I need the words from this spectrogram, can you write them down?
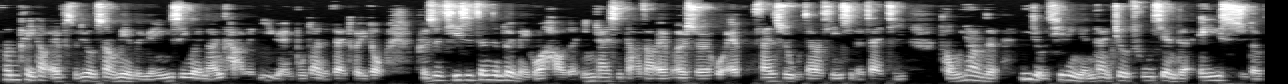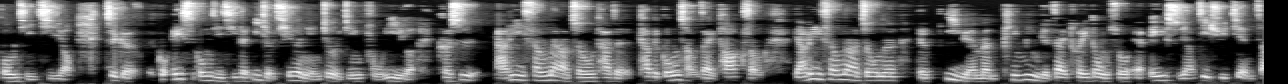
分配到 F 十六上面的原因，是因为南卡的议员不断的在推动。可是其实真正对美国好的，应该是打造 F 二十二或 F 三十五这样新式的战机。同样的，一九七零年代就出现的 A 十的攻击机哦，这个 A 十攻击机的一九七二年就已经服役了。可是亚利桑那州它的它的工厂在 Toxon 亚利桑那州呢的议员们拼命的在推动说，A 十要继续建造，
